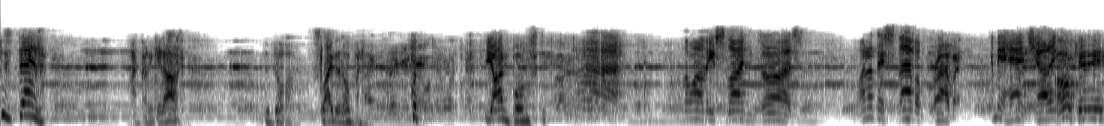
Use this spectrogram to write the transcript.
he's dead. I've gotta get out. The door. Slide it open. Put the odd bones. Ah, another one of these sliding doors. Why don't they snap them proper? Give me a hand, Charlie. Okay.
